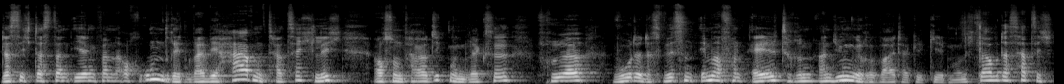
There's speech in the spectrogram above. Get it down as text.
dass sich das dann irgendwann auch umdreht, weil wir haben tatsächlich auch so einen Paradigmenwechsel. Früher wurde das Wissen immer von Älteren an Jüngere weitergegeben. Und ich glaube, das hat sich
